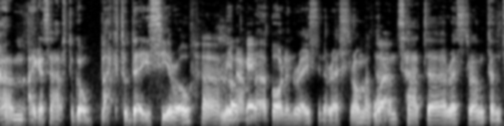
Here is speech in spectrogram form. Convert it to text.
Um, I guess I have to go back to day zero. Uh, I mean, okay. I'm uh, born and raised in a restaurant. My wow. parents had a restaurant, and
